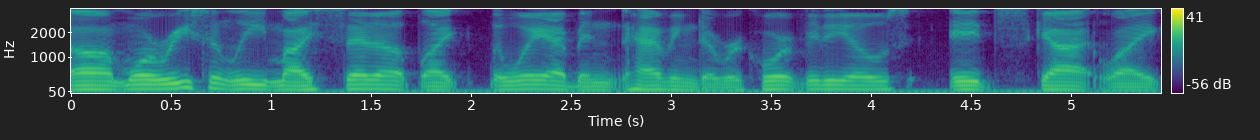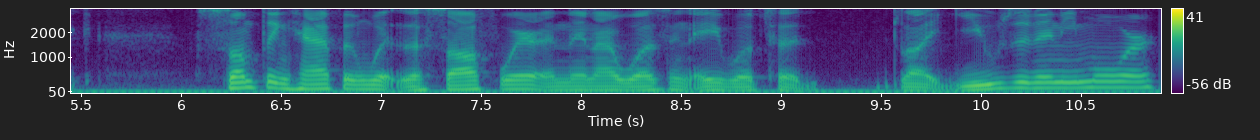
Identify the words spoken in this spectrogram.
Uh, more recently, my setup, like the way I've been having to record videos, it's got like something happened with the software, and then I wasn't able to like use it anymore.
